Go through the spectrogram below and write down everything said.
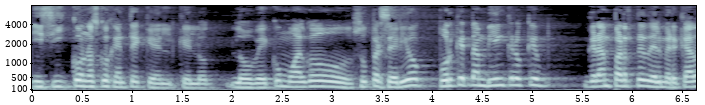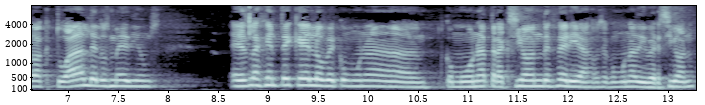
Y sí conozco gente que, que lo, lo ve como algo súper serio, porque también creo que gran parte del mercado actual de los mediums es la gente que lo ve como una, como una atracción de feria, o sea, como una diversión,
